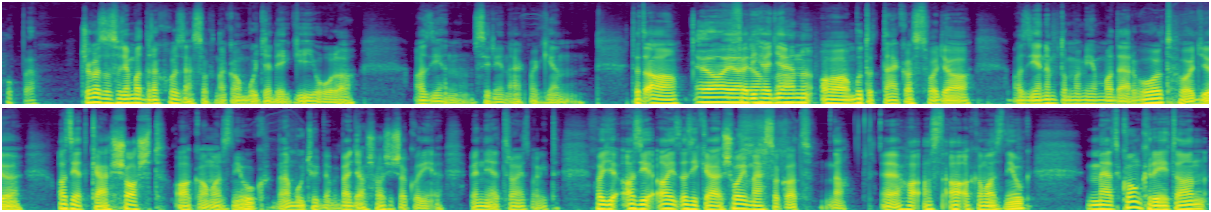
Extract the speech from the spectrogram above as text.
Hoppá. Csak az az, hogy a madarak hozzászoknak amúgy eléggé jól a, az ilyen szirénák, meg ilyen... Tehát a Ja, ja, Ferihegyen a, mutatták azt, hogy a, az ilyen nem tudom milyen madár volt, hogy azért kell sast alkalmazniuk, de nem úgy, hogy megy a sas, és akkor ilyen önéletrajz, meg itt, hogy azért, az, azért kell solymászokat na, ha, azt alkalmazniuk, mert konkrétan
